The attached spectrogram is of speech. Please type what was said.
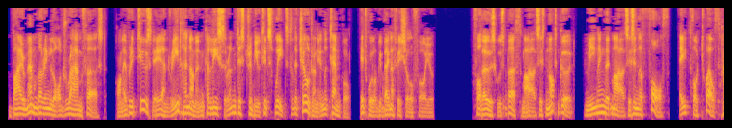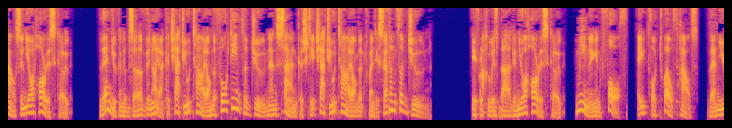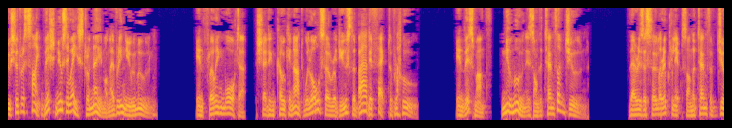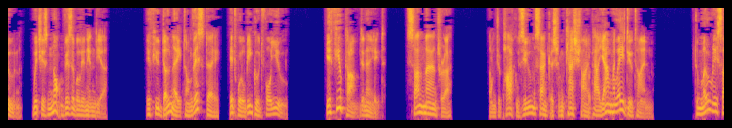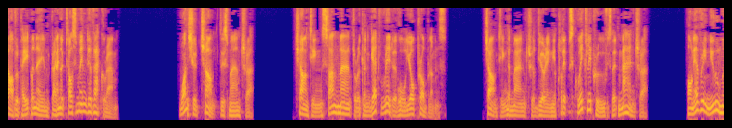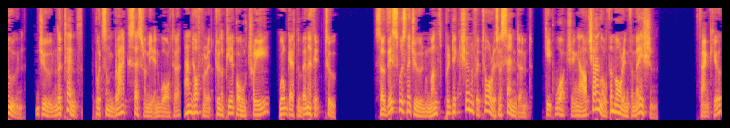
By remembering Lord Ram first, on every Tuesday and read Hanuman Chalisa and distributed sweets to the children in the temple, it will be beneficial for you. For those whose birth Mars is not good, meaning that Mars is in the 4th, 8th or 12th house in your horoscope, then you can observe Vinayaka Chaturthi on the 14th of June and Sankashti Chaturthi on the 27th of June. If Rahu is bad in your horoscope, meaning in 4th, 8th or 12th house, then you should recite Vishnu name on every new moon. In flowing water, shedding coconut will also reduce the bad effect of Rahu. In this month, new moon is on the 10th of June. There is a solar eclipse on the 10th of June, which is not visible in India. If you donate on this day, it will be good for you. If you can't donate, Sun Mantra. Om Japaku Zoom Sankasham Kashayapayam due time. To Mori Sava paper name Pranatosmin Divakaram. One should chant this mantra. Chanting Sun Mantra can get rid of all your problems. Chanting the mantra during eclipse quickly proves that mantra. On every new moon, June the 10th, put some black sesame in water and offer it to the peepal tree, will get the benefit too. So this was the June month prediction for Taurus Ascendant. Keep watching our channel for more information. Thank you.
